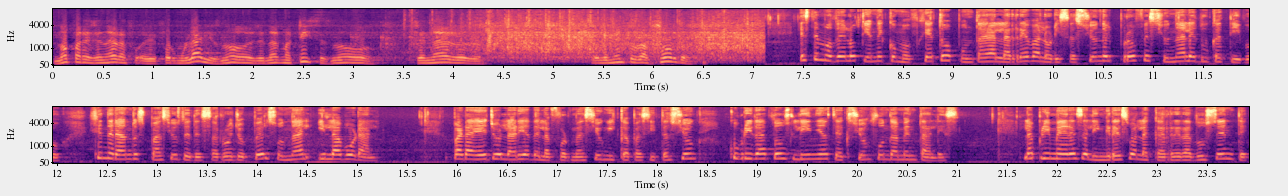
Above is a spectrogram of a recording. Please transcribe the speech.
no para llenar eh, formularios, no llenar matrices, no llenar eh, elementos absurdos. Este modelo tiene como objeto apuntar a la revalorización del profesional educativo, generando espacios de desarrollo personal y laboral. Para ello, el área de la formación y capacitación cubrirá dos líneas de acción fundamentales. La primera es el ingreso a la carrera docente,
